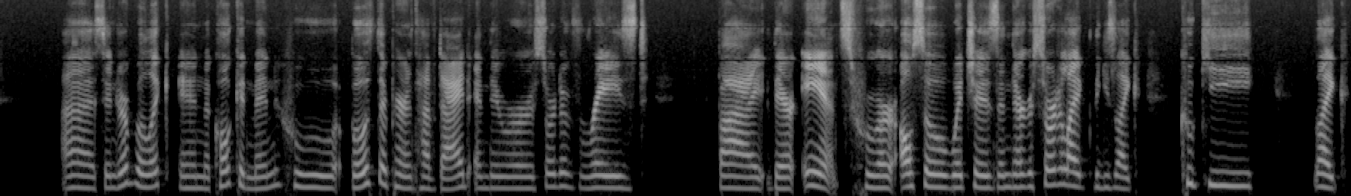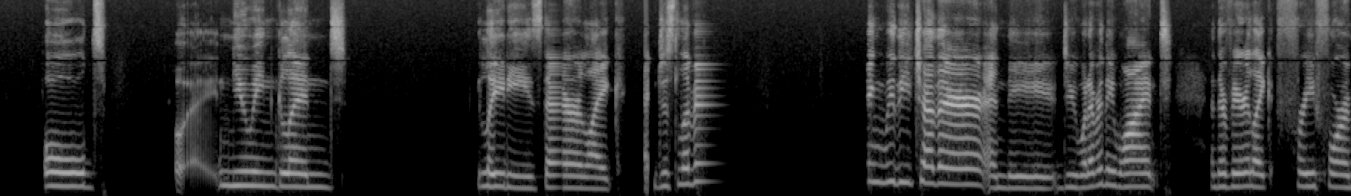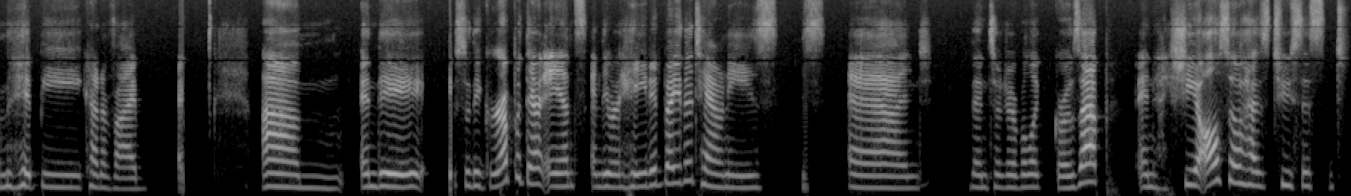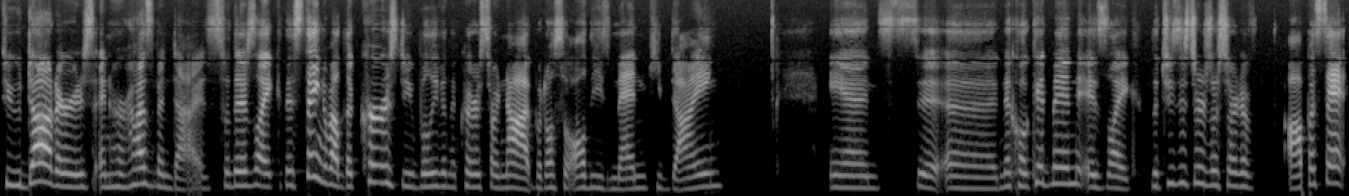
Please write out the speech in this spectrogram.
uh, Sandra Bullock and Nicole Kidman, who both their parents have died, and they were sort of raised by their aunts, who are also witches, and they're sort of like these like kooky, like old uh, New England ladies that are like just living with each other, and they do whatever they want, and they're very like free form hippie kind of vibe. Um and they so they grew up with their aunts and they were hated by the townies and then Sandra Bullock grows up and she also has two sis- two daughters and her husband dies. So there's like this thing about the curse do you believe in the curse or not? But also all these men keep dying. And uh, nicole kidman is like the two sisters are sort of opposite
